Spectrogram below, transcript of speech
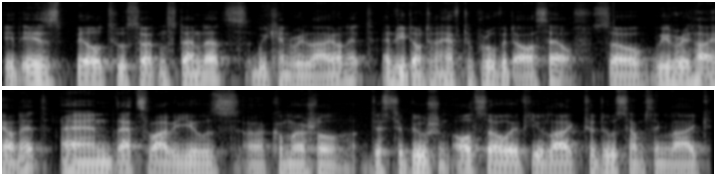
it is built to certain standards. We can rely on it and we don't have to prove it ourselves. So we rely on it and that's why we use uh, commercial distribution. Also, if you like to do something like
